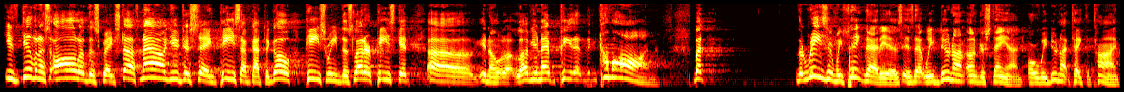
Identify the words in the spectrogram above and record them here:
You've given us all of this great stuff. Now you're just saying, Peace, I've got to go. Peace, read this letter. Peace, get, uh, you know, love your neighbor. Peace, come on. But the reason we think that is, is that we do not understand or we do not take the time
